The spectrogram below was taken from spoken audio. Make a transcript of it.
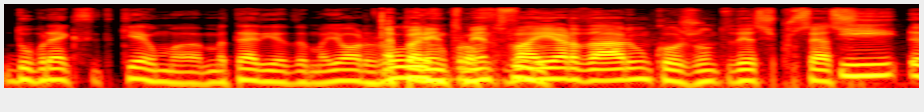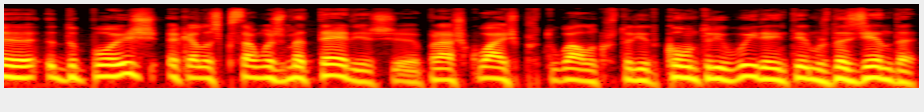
do Brexit, que é uma matéria de maior relevo Aparentemente vai herdar um conjunto desses processos. E uh, depois aquelas que são as matérias eh, para as quais Portugal gostaria de contribuir em termos de agenda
